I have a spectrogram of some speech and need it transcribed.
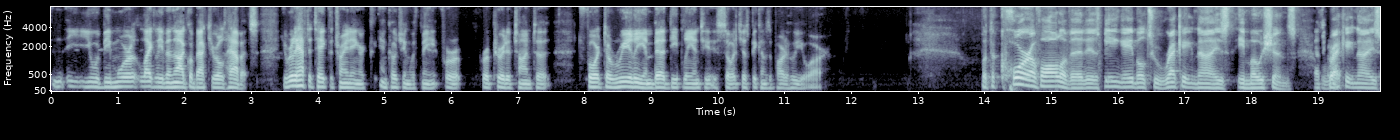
you would be more likely than not go back to your old habits. You really have to take the training or, and coaching with me for, for a period of time to for it to really embed deeply into you so it just becomes a part of who you are. But the core of all of it is being able to recognize emotions, That's recognize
